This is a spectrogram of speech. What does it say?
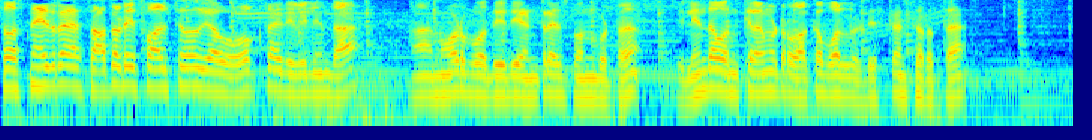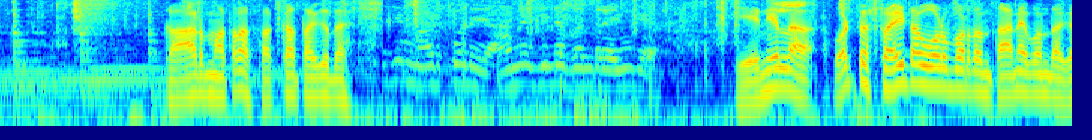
ಸೊ ಸ್ನೇಹಿತರೆ ಸಾತೋಡಿ ಫಾಲ್ಸ್ ಹೋಗ್ತಾ ಇದೀವಿ ಇಲ್ಲಿಂದ. ನೋಡ್ಬೋದು ಇದು ಎಂಟ್ರೆನ್ಸ್ ಬಂದ್ಬಿಟ್ಟು. ಇಲ್ಲಿಂದ ಒಂದು ಕಿಲೋಮೀಟರ್ ವಾಕಬಲ್ ಡಿಸ್ಟೆನ್ಸ್ ಇರುತ್ತೆ. ಕಾಡು ಮಾತ್ರ ಸಖತ್ತಾಗಿದೆ. ಏನಿಲ್ಲ ಒಟ್ಟು ಸ್ಟ್ರೈಟಾಗಿ ಓಡ್ಬಾರ್ದು ತಾನೇ ಬಂದಾಗ.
